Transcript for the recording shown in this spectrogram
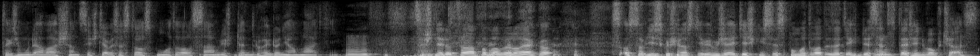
takže mu dává šanci ještě, aby se z toho vzpamatoval sám, když ten druhý do něho mlátí. Mm. Což mě docela pobavilo, jako z osobní zkušenosti vím, že je těžký se vzpamatovat i za těch 10 mm. vteřin občas.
